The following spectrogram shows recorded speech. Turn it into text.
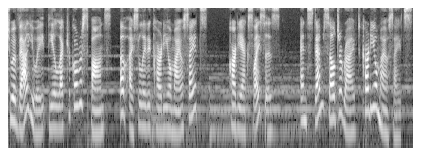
to evaluate the electrical response of isolated cardiomyocytes, cardiac slices, and stem cell derived cardiomyocytes.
